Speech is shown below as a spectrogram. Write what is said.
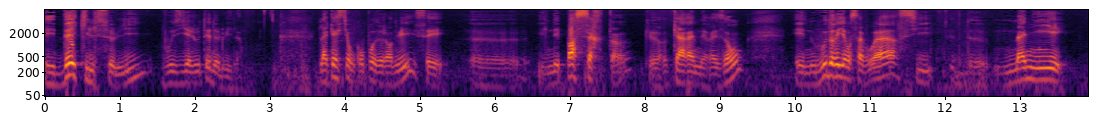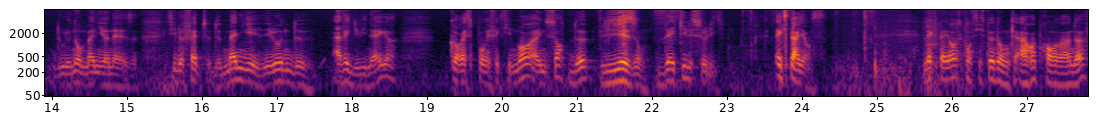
et dès qu'il se lie, vous y ajoutez de l'huile. La question qu'on pose aujourd'hui, c'est euh, il n'est pas certain que Carême ait raison et nous voudrions savoir si de manier, d'où le nom magnonnaise, si le fait de manier des jaunes d'œufs avec du vinaigre correspond effectivement à une sorte de liaison dès qu'il se lie. Expérience. L'expérience consiste donc à reprendre un œuf,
